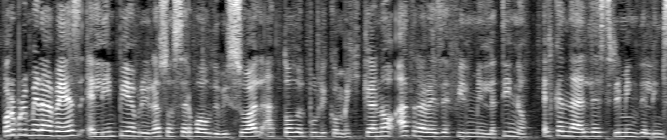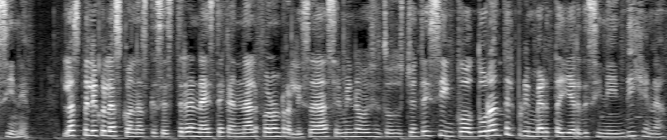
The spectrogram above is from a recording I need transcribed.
Por primera vez, el INPI abrirá su acervo audiovisual a todo el público mexicano a través de Filmin Latino, el canal de streaming del IMCINE. Las películas con las que se estrena este canal fueron realizadas en 1985 durante el primer taller de cine indígena.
